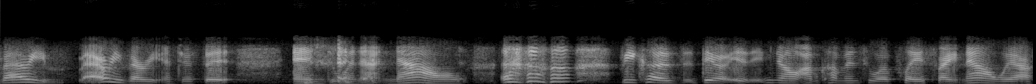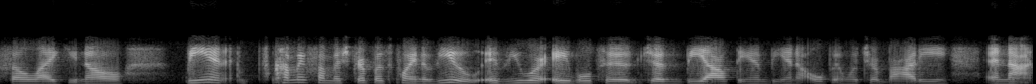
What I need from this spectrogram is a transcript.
very, very, very interested in doing that now because there, you know, I'm coming to a place right now where I feel like, you know, being coming from a stripper's point of view, if you were able to just be out there and be in the open with your body and not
